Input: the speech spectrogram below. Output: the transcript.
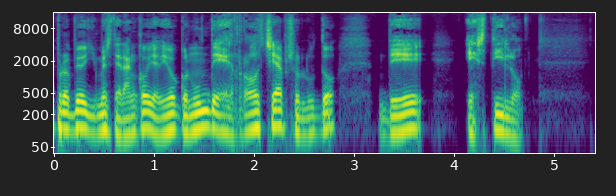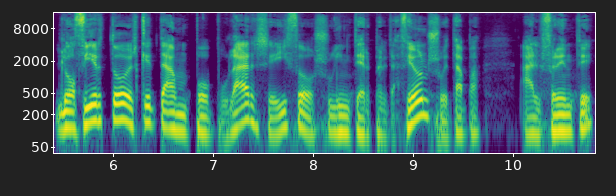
propio Jim Steranko, ya digo, con un derroche absoluto de estilo. Lo cierto es que tan popular se hizo su interpretación, su etapa al frente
